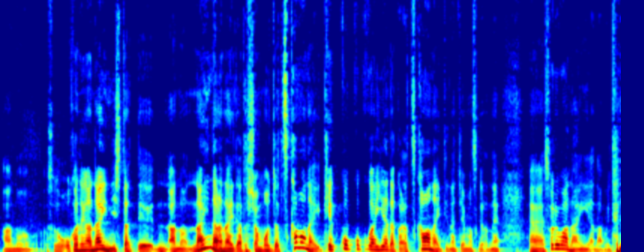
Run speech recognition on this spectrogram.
あの、そのお金がないにしたって、あの、ないならないで私はもうじゃあ使わない、結構ここが嫌だから使わないってなっちゃいますけどね、えー、それはないんやな、みたい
